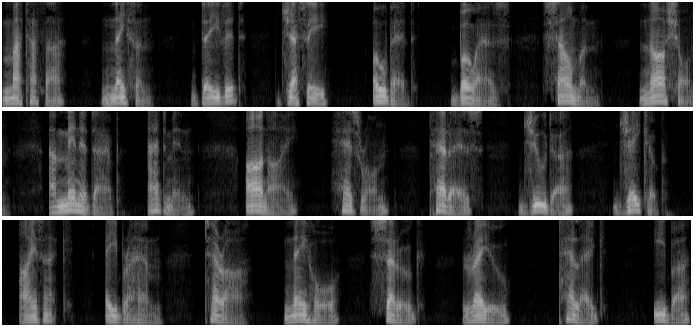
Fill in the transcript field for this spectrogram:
Mattatha, Nathan, David, Jesse, Obed, Boaz, Salmon, Nahshon, Amminadab, Admin, Arni, Hezron, Perez, Judah, Jacob, Isaac, Abraham, Terah, Nahor, Serug, Reu, Peleg, Eber,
